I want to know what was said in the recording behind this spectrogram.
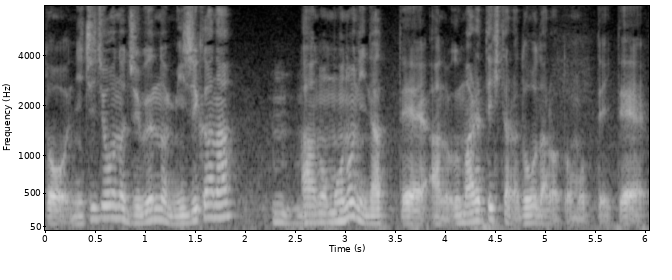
と日常の自分の身近な、あのものになってあの生まれてきたらどうだろうと思っていて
